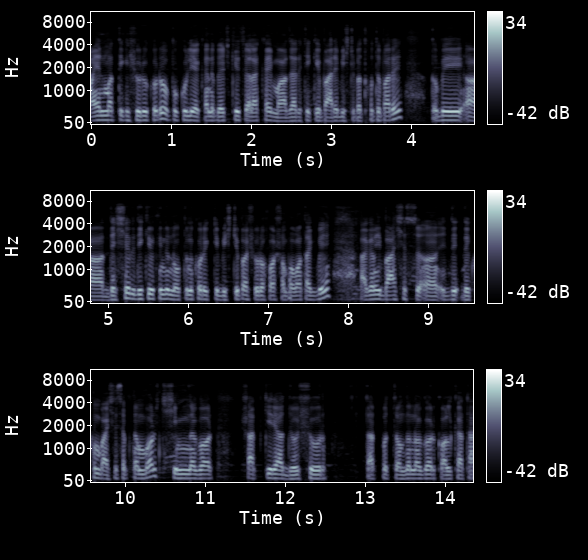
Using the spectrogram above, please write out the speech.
মায়ানমার থেকে শুরু করে উপকূলীয় এখানে বেশ কিছু এলাকায় মাঝারি থেকে বারে বৃষ্টিপাত হতে পারে। তবে দেশের দিকেও কিন্তু নতুন করে একটি বৃষ্টিপাত শুরু হওয়ার সম্ভাবনা থাকবে। আগামী বাইশে দেখুন, বাইশে সেপ্টেম্বর শিবনগর, সাতক্ষীরা, যশোর তারপর চন্দ্রনগর, কলকাতা,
